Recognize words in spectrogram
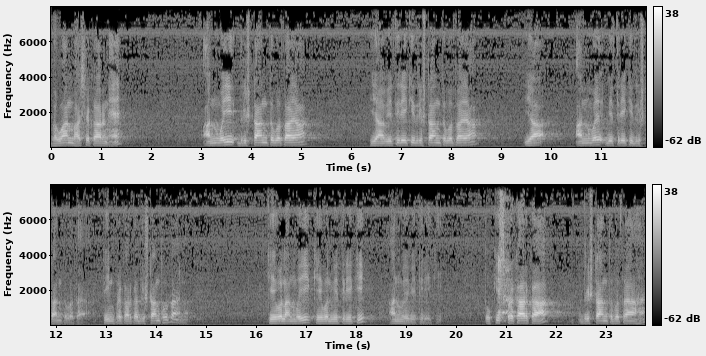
भगवान भाष्यकार ने अन्वयी दृष्टांत बताया या व्यतिरेकी दृष्टांत बताया या अन्वय व्यतिरेकी दृष्टांत बताया। तीन प्रकार का दृष्टांत होता है ना। केवल अन्वयी केवल व्यतिरेकी अन्वय व्यतिरेकी। तो किस प्रकार का दृष्टांत बताया है?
